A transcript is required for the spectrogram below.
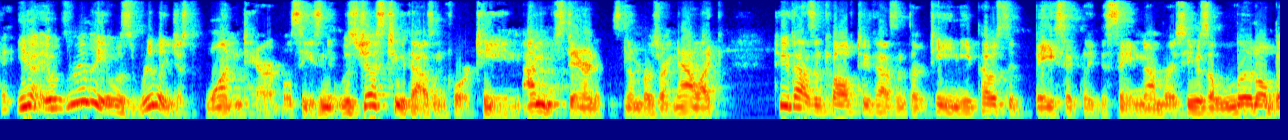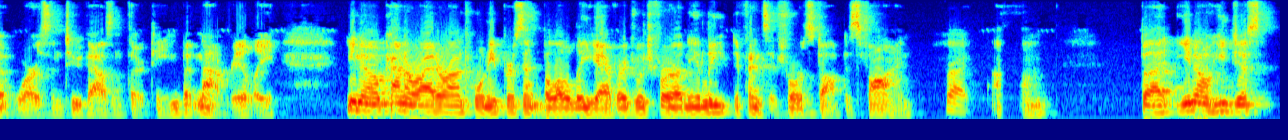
you know, it was really it was really just one terrible season. It was just 2014. I'm staring at his numbers right now. Like 2012, 2013, he posted basically the same numbers. He was a little bit worse in 2013, but not really. You know, kind of right around 20% below league average, which for an elite defensive shortstop is fine. Right. Um, but you know, he just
